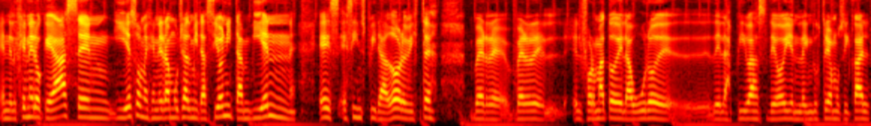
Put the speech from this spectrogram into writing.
en el género que hacen y eso me genera mucha admiración y también es, es inspirador, ¿viste? Ver, ver el, formato de laburo de, las pibas de hoy en la industria musical.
